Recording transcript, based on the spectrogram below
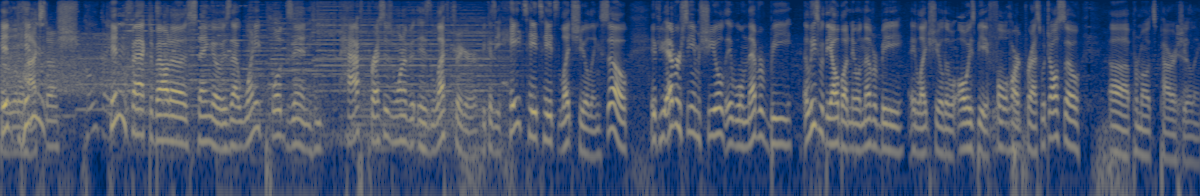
Hid- the little hidden, hidden fact about uh, Stango is that when he plugs in, he half presses one of his left trigger because he hates, hates, hates light shielding. So if you ever see him shield, it will never be, at least with the L button, it will never be a light shield. It will always be a full hard press, which also uh, promotes power Yeah. shielding.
